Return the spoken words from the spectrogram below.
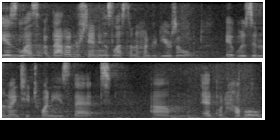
is less, that understanding is less than 100 years old. It was in the 1920s that um, Edwin Hubble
